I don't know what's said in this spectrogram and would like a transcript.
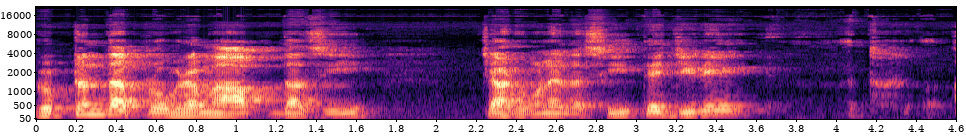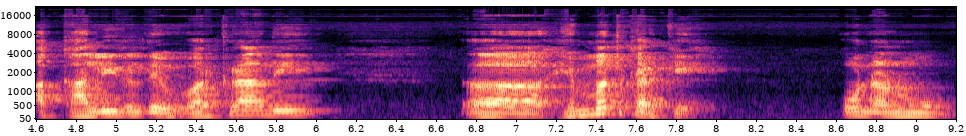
ਲੁੱਟਣ ਦਾ ਪ੍ਰੋਗਰਾਮ ਆਪ ਦਾ ਸੀ, ਝਾੜੂ ਵਾਲਿਆਂ ਦਾ ਸੀ, ਤੇ ਜਿਹੜੇ ਅਕਾਲੀ ਦਲ ਦੇ ਵਰਕਰਾਂ ਦੀ ਹਿੰਮਤ ਕਰਕੇ ਉਹਨਾਂ ਨੂੰ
